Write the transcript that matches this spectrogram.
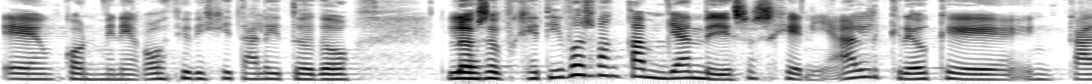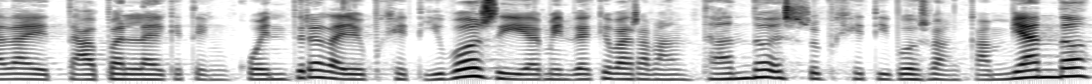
eh, con mi negocio digital y todo. Los objetivos van cambiando y eso es genial. Creo que en cada etapa en la que te encuentras hay objetivos y a medida que vas avanzando esos objetivos van cambiando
